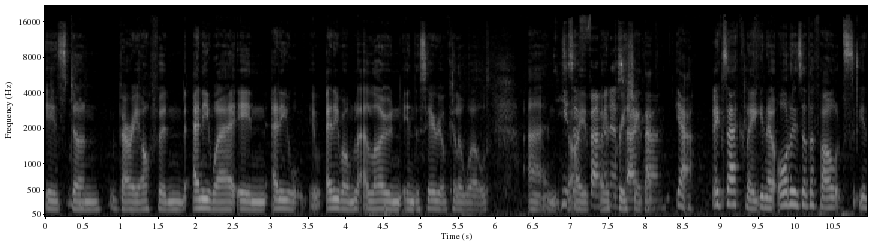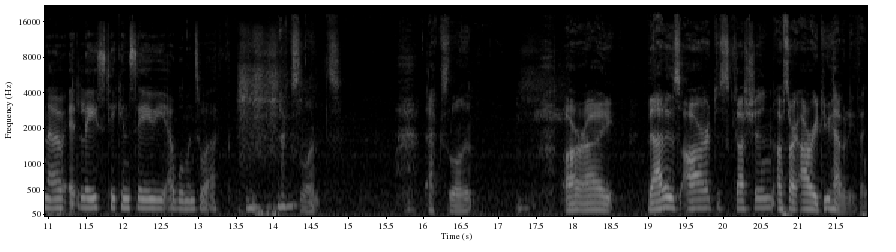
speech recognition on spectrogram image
is done very often anywhere in any any realm, let alone in the serial killer world. And He's so a I, I feminist appreciate that. Yeah, exactly. You know, all his other faults. You know, at least he can see a woman's worth. Excellent. Excellent. All right. That is our discussion. I'm sorry, Ari, do you have anything?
